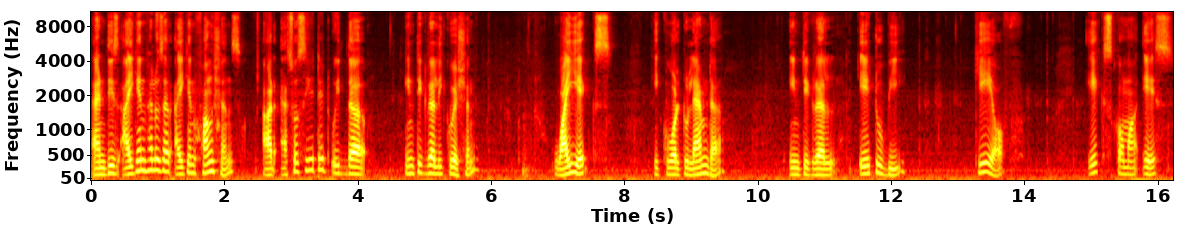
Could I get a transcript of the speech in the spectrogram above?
and these eigen values or eigen functions are associated with the integral equation y x equal to lambda integral a to b k of x comma s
